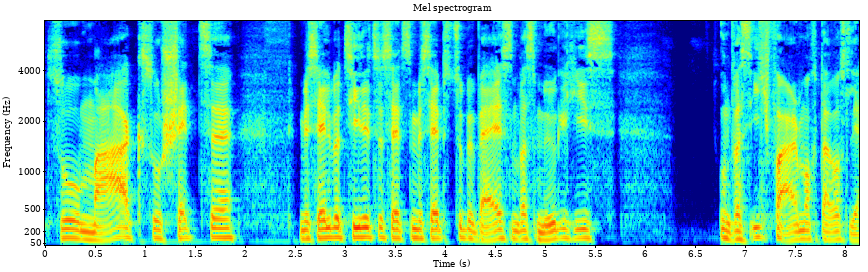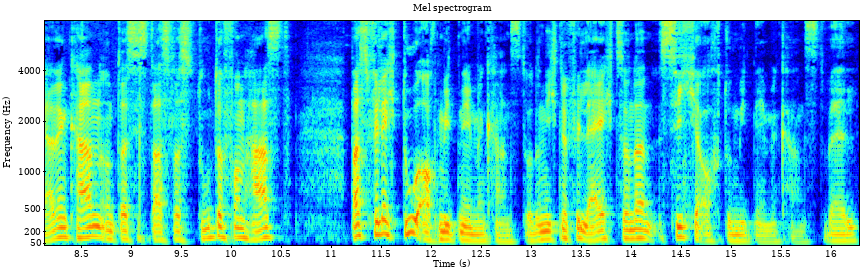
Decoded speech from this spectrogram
so mag, so schätze, mir selber Ziele zu setzen, mir selbst zu beweisen, was möglich ist und was ich vor allem auch daraus lernen kann. Und das ist das, was du davon hast, was vielleicht du auch mitnehmen kannst. Oder nicht nur vielleicht, sondern sicher auch du mitnehmen kannst. Weil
